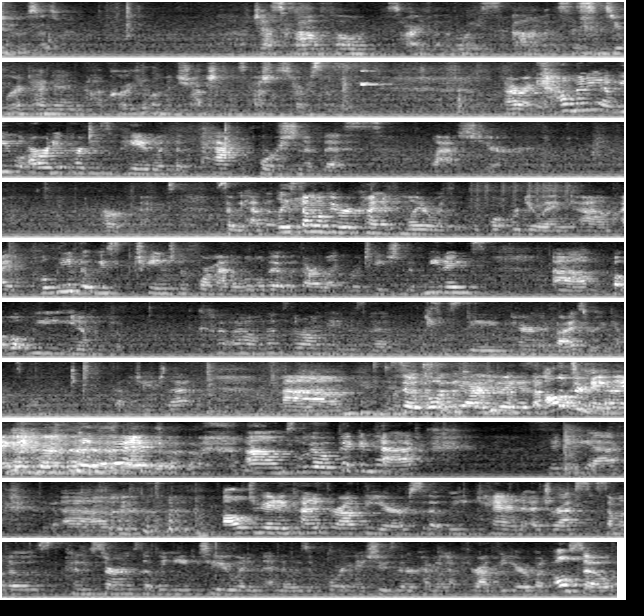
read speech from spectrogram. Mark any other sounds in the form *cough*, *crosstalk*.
Director of Evaluation and Assessment. Uh, Jessica Alphone, sorry for the voice, um, Assistant Superintendent, uh, Curriculum Instruction and Special Services. All right, how many of you already participated with the PAC portion of this last year? Perfect. So we have, at least some of you are kind of familiar with, with what we're doing. Um, I believe that we changed the format a little bit with our like rotation of meetings. Um, but what we, you know, have, oh, that's the wrong name, isn't it? This is the Parent Advisory Council. Gotta change that. Um, so what we are doing is alternating. um, so we'll go pick and pack, yicky yak, um, alternating kind of throughout the year so that we can address some of those concerns that we need to and, and those important issues that are coming up throughout the year, but also,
